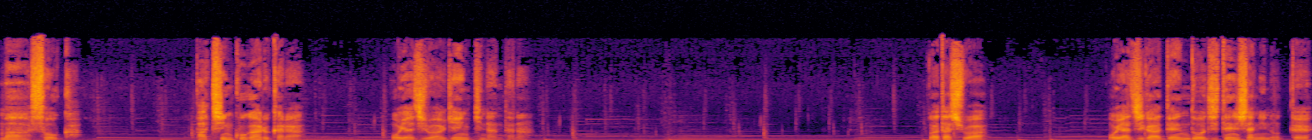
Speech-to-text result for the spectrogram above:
まあそうか。パチンコがあるから親父は元気なんだな。私は親父が電動自転車に乗って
